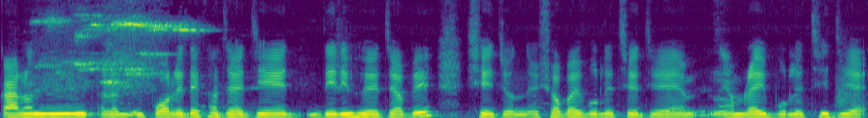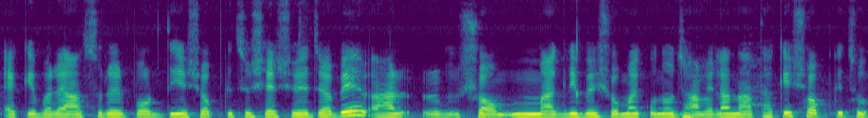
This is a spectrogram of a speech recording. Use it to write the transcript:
কারণ, পরে দেখা যায় যে দেরি হয়ে যাবে সেই জন্য সবাই বলেছে যে, আমরাই বলেছি যে একেবারে আসরের পর দিয়ে সব কিছু শেষ হয়ে যাবে, আর সম- মাগরিবের সময় কোনো ঝামেলা না থাকে সব কিছু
